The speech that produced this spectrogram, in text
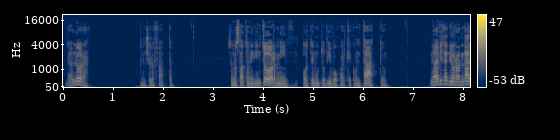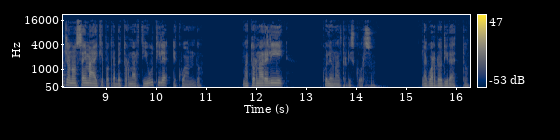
Da allora non ce l'ho fatta. Sono stato nei dintorni, ho tenuto vivo qualche contatto. Nella vita di un randaggio non sai mai che potrebbe tornarti utile e quando. Ma tornare lì, quello è un altro discorso. La guardò diretto.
